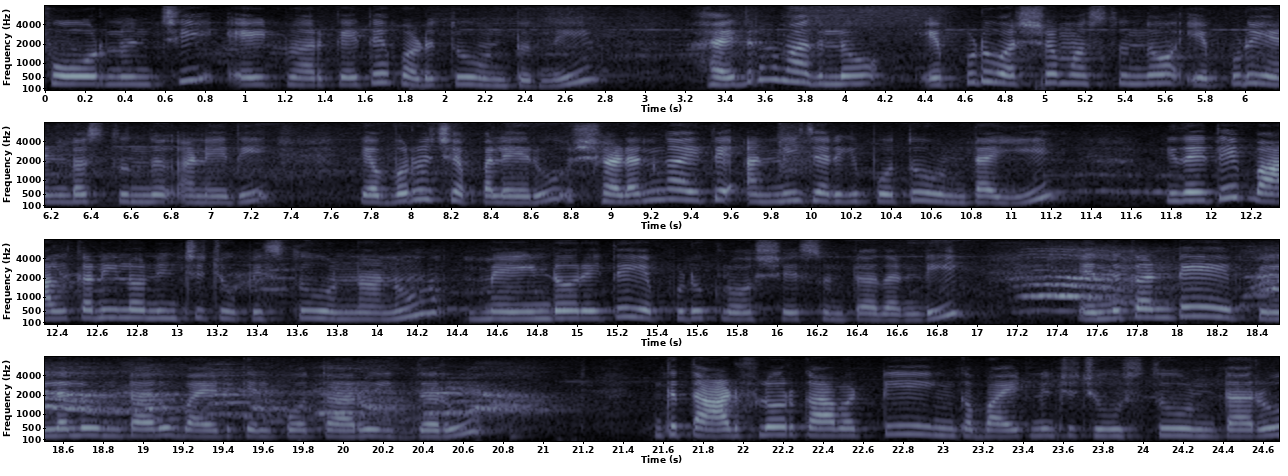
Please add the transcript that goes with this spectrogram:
ఫోర్ నుంచి ఎయిట్ వరకు అయితే పడుతూ ఉంటుంది. హైదరాబాద్లో ఎప్పుడు వర్షం వస్తుందో ఎప్పుడు ఎండ వస్తుందో అనేది ఎవ్వరూ చెప్పలేరు. సడన్గా అయితే అన్నీ జరిగిపోతూ ఉంటాయి. ఇదైతే బాల్కనీలో నుంచి చూపిస్తూ ఉన్నాను. మెయిన్ డోర్ అయితే ఎప్పుడు క్లోజ్ చేసి ఉంటుందండి ఎందుకంటే పిల్లలు ఉంటారు బయటకు వెళ్ళిపోతారు ఇద్దరు. ఇంకా థర్డ్ ఫ్లోర్ కాబట్టి ఇంకా బయట నుంచి చూస్తూ ఉంటారు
